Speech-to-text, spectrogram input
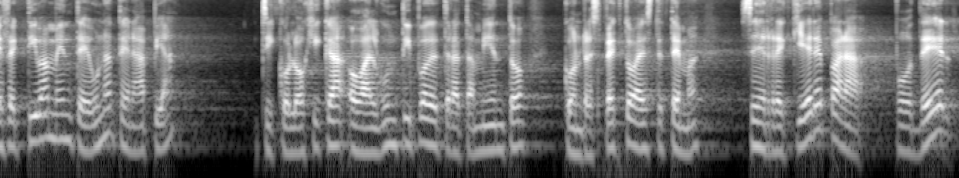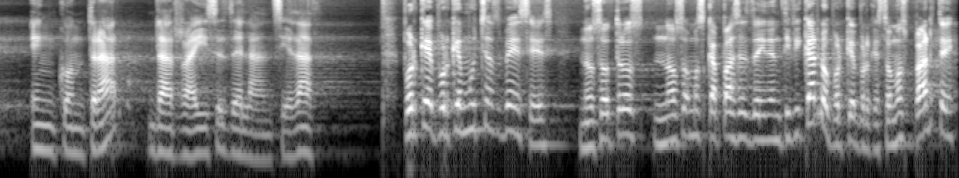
efectivamente una terapia psicológica o algún tipo de tratamiento con respecto a este tema se requiere para poder encontrar las raíces de la ansiedad. ¿Por qué? Porque muchas veces nosotros no somos capaces de identificarlo. ¿Por qué? Porque somos parte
